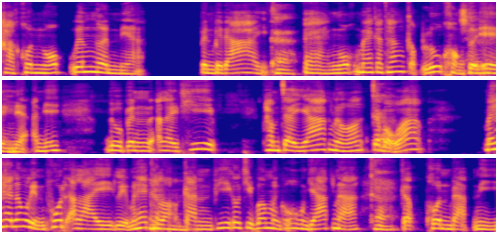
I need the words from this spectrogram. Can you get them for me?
ค่ะคนงกเรื่องเงินเนี่ย เป็นไปได้ค่ะแต่งกแม้กระทั่งกับลูกของตัวใช่เองเนี่ย อันนี้ดูเป็นอะไรที่ทำใจยากเนอะจะค่ะบอกว่า ไม่ให้น้องหลินพูดอะไร หรือไม่ให้ทะเลาะกัน พี่ก็คิดว่ามันก็คงยากนะค่ะกับคนแบบนี้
